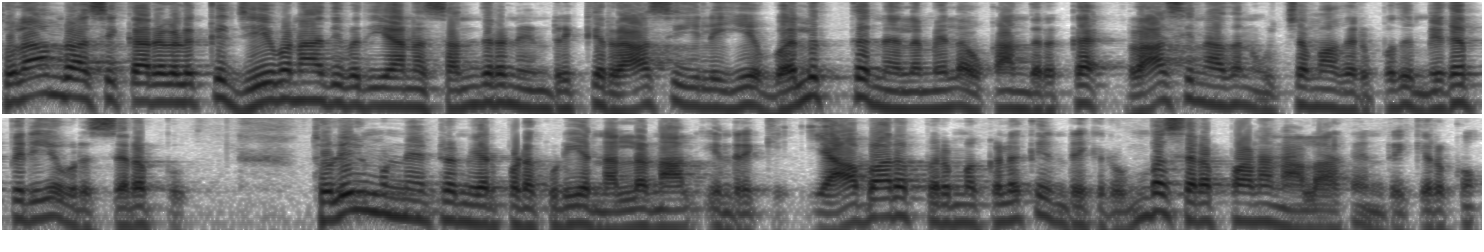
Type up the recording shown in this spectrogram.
துலாம் ராசிக்காரர்களுக்கு ஜீவனாதிபதியான சந்திரன் இன்றைக்கு ராசியிலேயே வலுத்த நிலைமையில் உட்கார்ந்திருக்க ராசிநாதன் உச்சமாக இருப்பது மிகப்பெரிய ஒரு சிறப்பு. தொழில் முன்னேற்றம் ஏற்படக்கூடிய நல்ல நாள் இன்றைக்கு. வியாபார பெருமக்களுக்கு இன்றைக்கு ரொம்ப சிறப்பான நாளாக இன்றைக்கு இருக்கும்.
